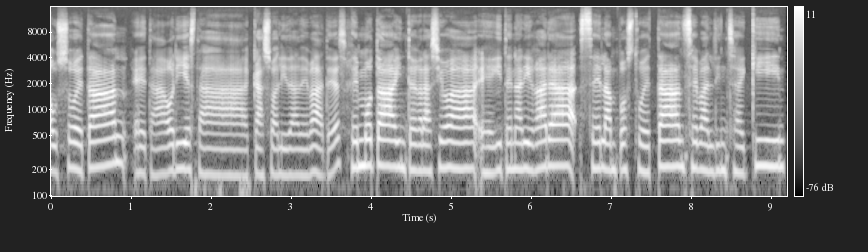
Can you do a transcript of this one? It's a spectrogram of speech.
auzoetan eta hori ez da kasualidade bat, ez? Zen mota integrazioa egiten ari gara, ze lanpostuetan, ze baldintzaekin,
